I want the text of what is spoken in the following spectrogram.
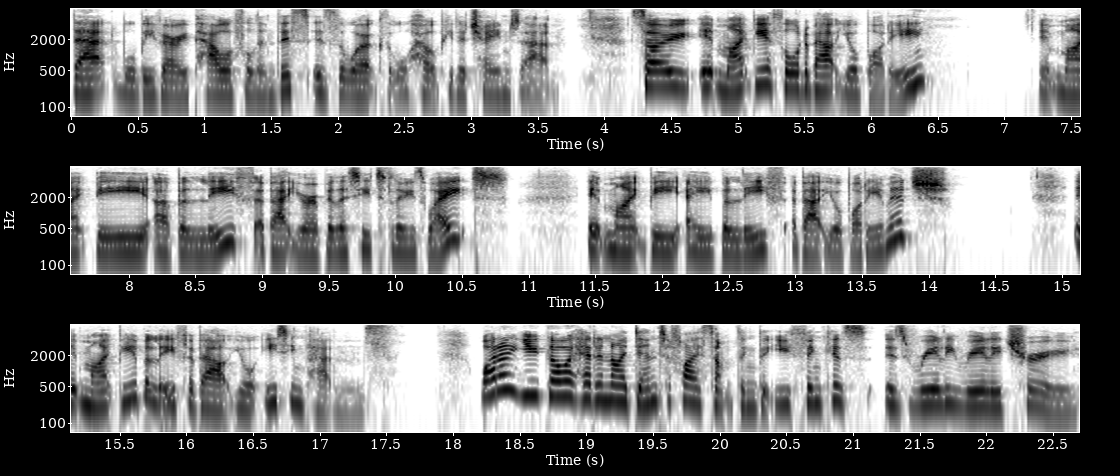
that will be very powerful. And this is the work that will help you to change that. So it might be a thought about your body, it might be a belief about your ability to lose weight, it might be a belief about your body image, it might be a belief about your eating patterns. Why don't you go ahead and identify something that you think is, is really, really true?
